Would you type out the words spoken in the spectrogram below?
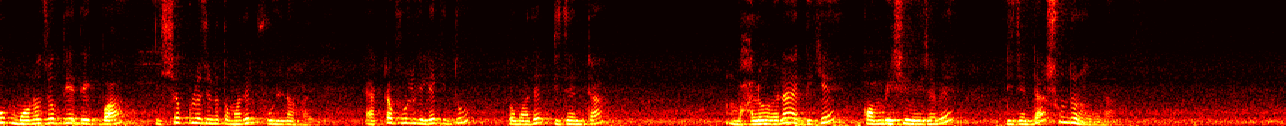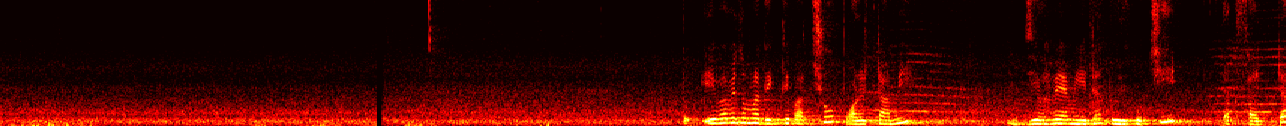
খুব মনোযোগ দিয়ে দেখবা হিসাবগুলো যেন তোমাদের ভুল না হয়। একটা ভুল গেলে কিন্তু তোমাদের ডিজাইনটা ভালো হবে না, একদিকে কম বেশি হয়ে যাবে, ডিজাইনটা সুন্দর হবে না। তো এভাবে তোমরা দেখতে পাচ্ছ, পরেরটা আমি যেভাবে আমি এটা তৈরি করছি, এক সাইডটা,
